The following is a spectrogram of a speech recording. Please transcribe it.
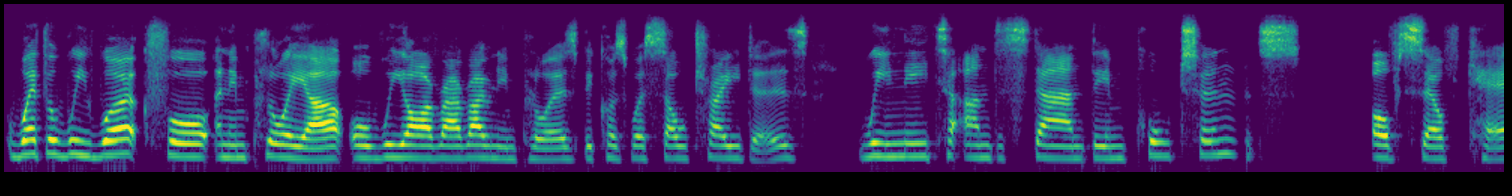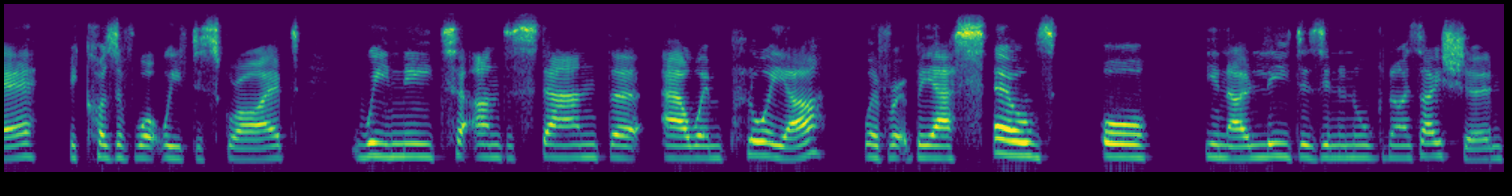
whether we work for an employer or we are our own employers because we're sole traders, we need to understand the importance of self care because of what we've described. We need to understand that our employer, whether it be ourselves or you know leaders in an organization,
